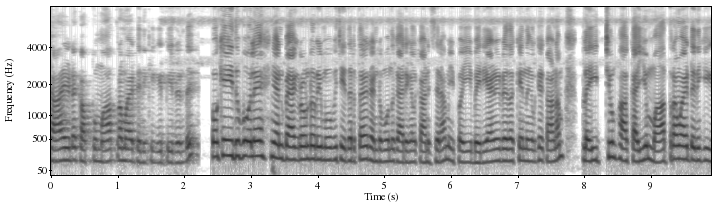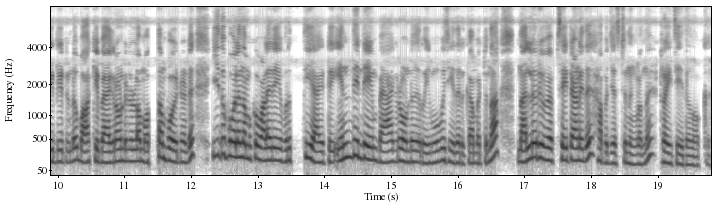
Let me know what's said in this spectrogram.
ചായയുടെ കപ്പ് മാത്രമായിട്ട് എനിക്ക് കിട്ടിയിട്ടുണ്ട്. ഓക്കെ ഇതുപോലെ ഞാൻ ബാക്ക്ഗ്രൗണ്ട് റിമൂവ് ചെയ്തെടുത്ത രണ്ട് മൂന്ന് കാര്യങ്ങൾ കാണിച്ചു തരാം. ഇപ്പോൾ ഈ ബിരിയാണിയുടേതൊക്കെ നിങ്ങൾക്ക് കാണാം. പ്ലേറ്റും ആ കൈയും മാത്രമായിട്ട് എനിക്ക് കിട്ടിയിട്ടുണ്ട്. ബാക്കി ബാക്ക്ഗ്രൗണ്ടിലുള്ള മൊത്തം പോയിട്ടുണ്ട്. ഇതുപോലെ നമുക്ക് വളരെ വൃത്തിയായിട്ട് എന്തിന്റെയും ബാക്ക്ഗ്രൗണ്ട് റിമൂവ് ചെയ്തെടുക്കാൻ പറ്റുന്ന നല്ലൊരു വെബ്സൈറ്റാണിത് അപ്പോൾ ജസ്റ്റ് നിങ്ങളൊന്ന് ട്രൈ ചെയ്ത് നോക്ക്.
